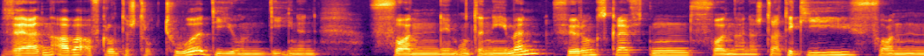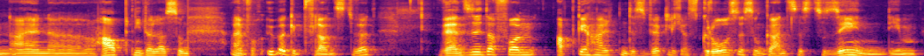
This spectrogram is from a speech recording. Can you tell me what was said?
werden aber aufgrund der Struktur, die, die ihnen von dem Unternehmen, Führungskräften, von einer Strategie, von einer Hauptniederlassung einfach übergepflanzt wird, werden sie davon abgehalten, das wirklich als Großes und Ganzes zu sehen, indem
